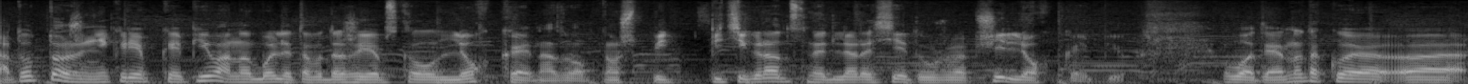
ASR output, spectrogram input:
А тут тоже не крепкое пиво, оно более того даже, я бы сказал, легкое назвал, потому что пятиградусное для России это уже вообще легкое пиво. Вот, и оно такое, э,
